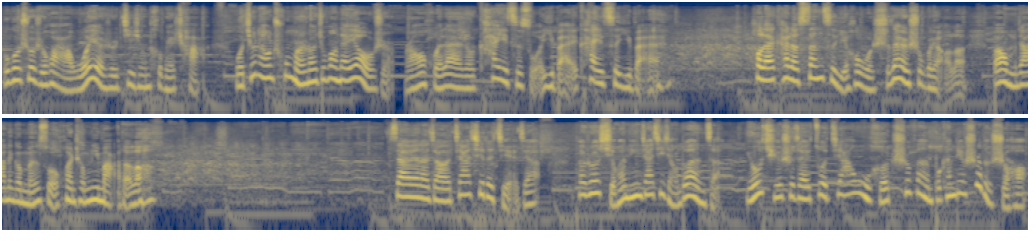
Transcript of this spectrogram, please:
不过说实话，我也是记性特别差，我经常出门呢就忘带钥匙，然后回来就开一次锁一百，开一次一百。后来开了三次以后，我实在是受不了了，把我们家那个门锁换成密码的了。下面呢叫佳期的姐姐，她说喜欢听佳期讲段子，尤其是在做家务和吃饭不看电视的时候。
